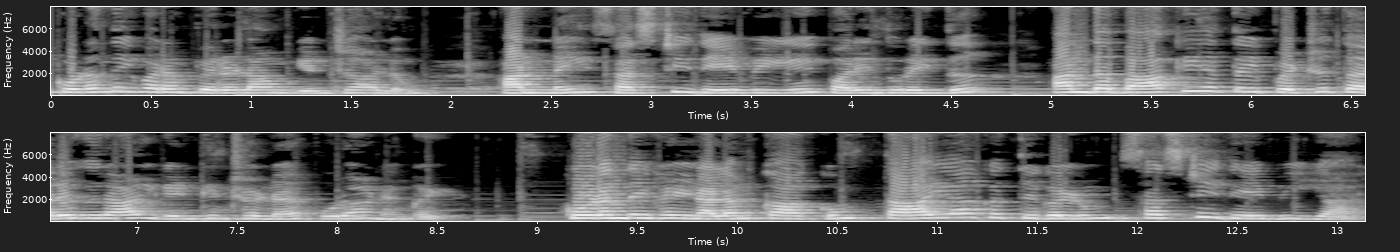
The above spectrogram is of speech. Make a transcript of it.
குழந்தை வரம் பெறலாம் என்றாலும் அன்னை சஷ்டி தேவியை பரிந்துரைத்து அந்த பாக்கியத்தை பெற்று தருகிறாள் என்கின்றன புராணங்கள். குழந்தைகள் நலம் காக்கும் தாயாக திகழும் சஷ்டி தேவி யார்?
